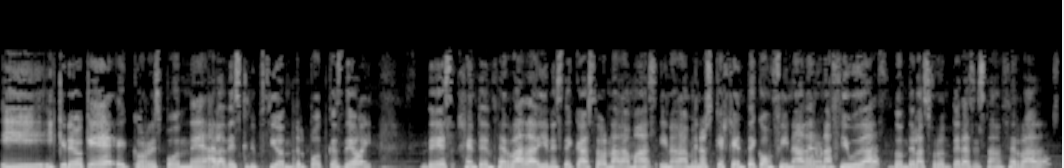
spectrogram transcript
Y, y creo que eh, corresponde a la descripción del podcast de hoy de es gente encerrada y en este caso nada más y nada menos que gente confinada en una ciudad donde las fronteras están cerradas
